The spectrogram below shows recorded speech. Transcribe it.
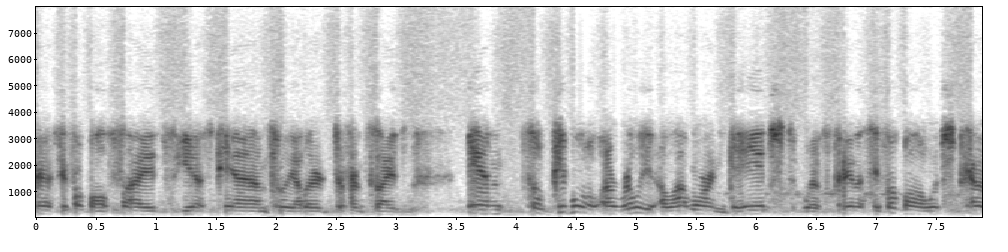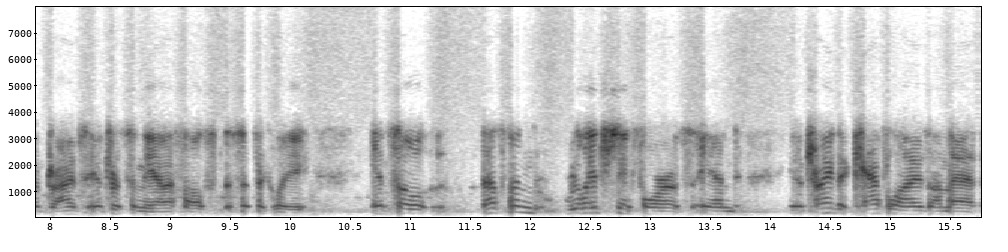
fantasy football sites, ESPN, some of the other different sites. And so people are really a lot more engaged with fantasy football, which kind of drives interest in the NFL specifically. And so that's been really interesting for us. And you know, trying to capitalize on that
